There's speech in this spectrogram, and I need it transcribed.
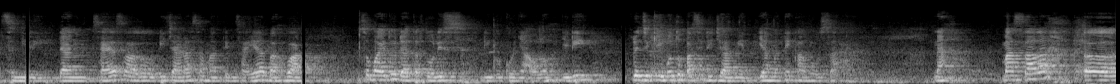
sendiri dan saya selalu bicara sama tim saya bahwa semua itu udah tertulis di bukunya Allah. Jadi rezekimu tuh pasti dijamin. Yang penting kamu usaha. Nah, masalah eh,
